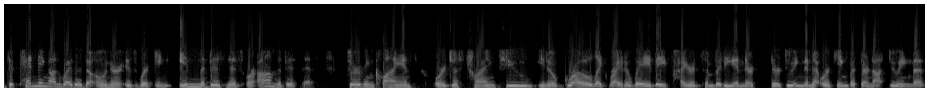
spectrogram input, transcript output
depending on whether the owner is working in the business or on the business, serving clients or just trying to, you know, grow. Like right away they've hired somebody and they're they're doing the networking but they're not doing the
